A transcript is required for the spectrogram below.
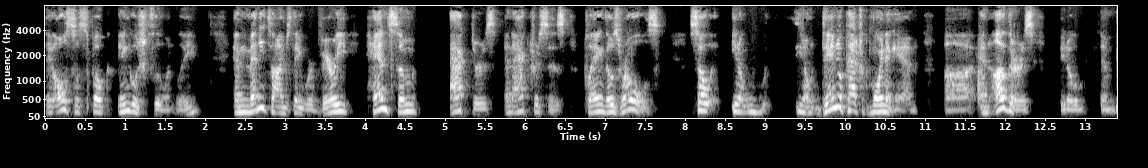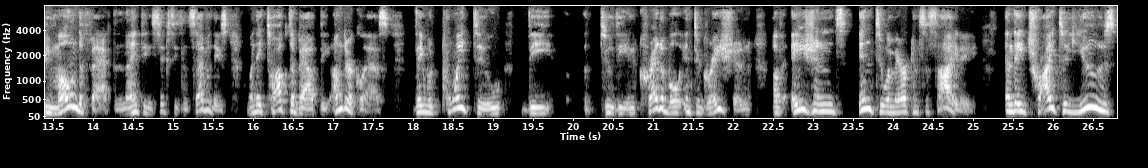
they also spoke English fluently, and many times they were very handsome actors and actresses playing those roles. So you know, you know, Daniel Patrick Moynihan uh, and others, you know, bemoaned the fact in the 1960s and 70s when they talked about the underclass, they would point to the to the incredible integration of Asians into American society, and they tried to use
